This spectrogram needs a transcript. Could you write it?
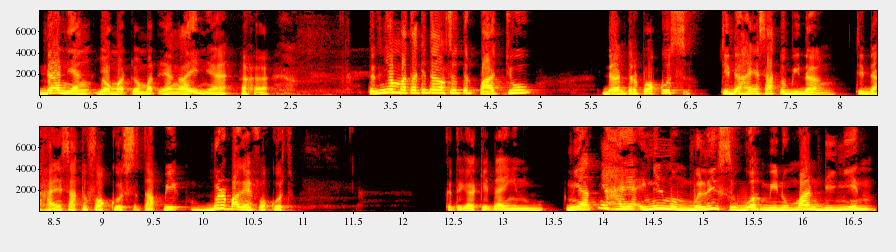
dan yang Yomart-Yomart yang lainnya. tentunya mata kita langsung terpacu dan terfokus tidak hanya satu bidang, tidak hanya satu fokus, tetapi berbagai fokus. Ketika kita ingin niatnya hanya ingin membeli sebuah minuman dingin,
